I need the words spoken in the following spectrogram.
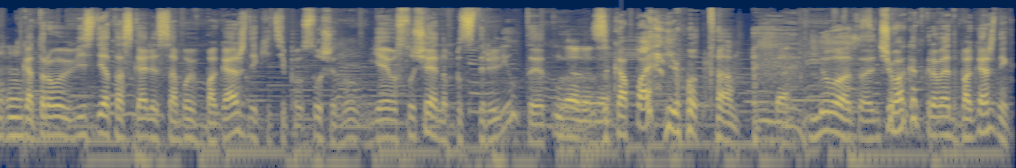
угу. которого везде таскали с собой в багажнике, типа, слушай, ну я его случайно подстрелил, ты это, да, да, закопай да. его там. Да. Ну вот, а чувак открывает багажник,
